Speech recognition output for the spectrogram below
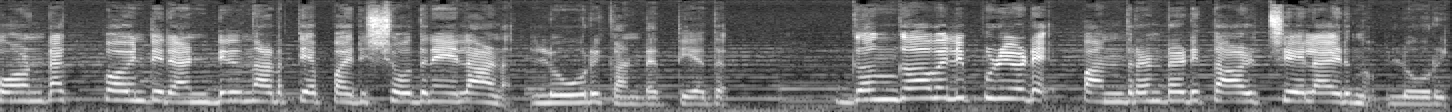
കോണ്ടാക്ട് പോയിന്റ് രണ്ടിൽ നടത്തിയ പരിശോധനയിലാണ് ലോറി കണ്ടെത്തിയത്. ഗംഗാവലിപ്പുഴയുടെ പന്ത്രണ്ടടി താഴ്ചയിലായിരുന്നു ലോറി.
